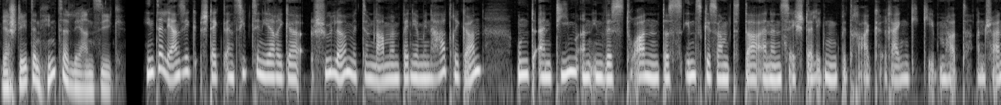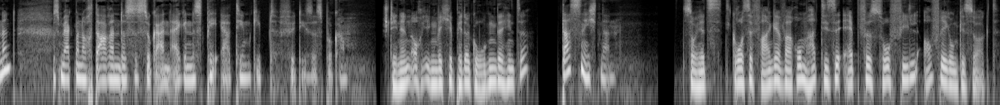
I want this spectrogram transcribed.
wer steht denn hinter Lernsieg? Hinter Lernsieg steckt ein 17-jähriger Schüler mit dem Namen Benjamin Hadrigan und ein Team an Investoren, das insgesamt da einen sechsstelligen Betrag reingegeben hat, anscheinend. Das merkt man auch daran, dass es sogar ein eigenes PR-Team gibt für dieses Programm. Stehen denn auch irgendwelche Pädagogen dahinter? Das nicht, nein. So, jetzt die große Frage, warum hat diese App für so viel Aufregung gesorgt?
